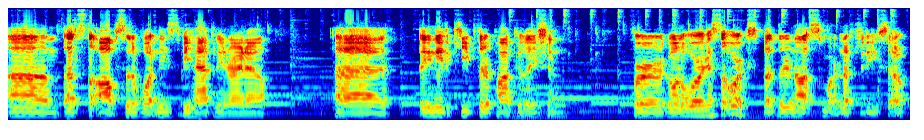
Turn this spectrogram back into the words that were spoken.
Um, that's the opposite of what needs to be happening right now. Uh, they need to keep their population for going to war against the orcs, but they're not smart enough to do so.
